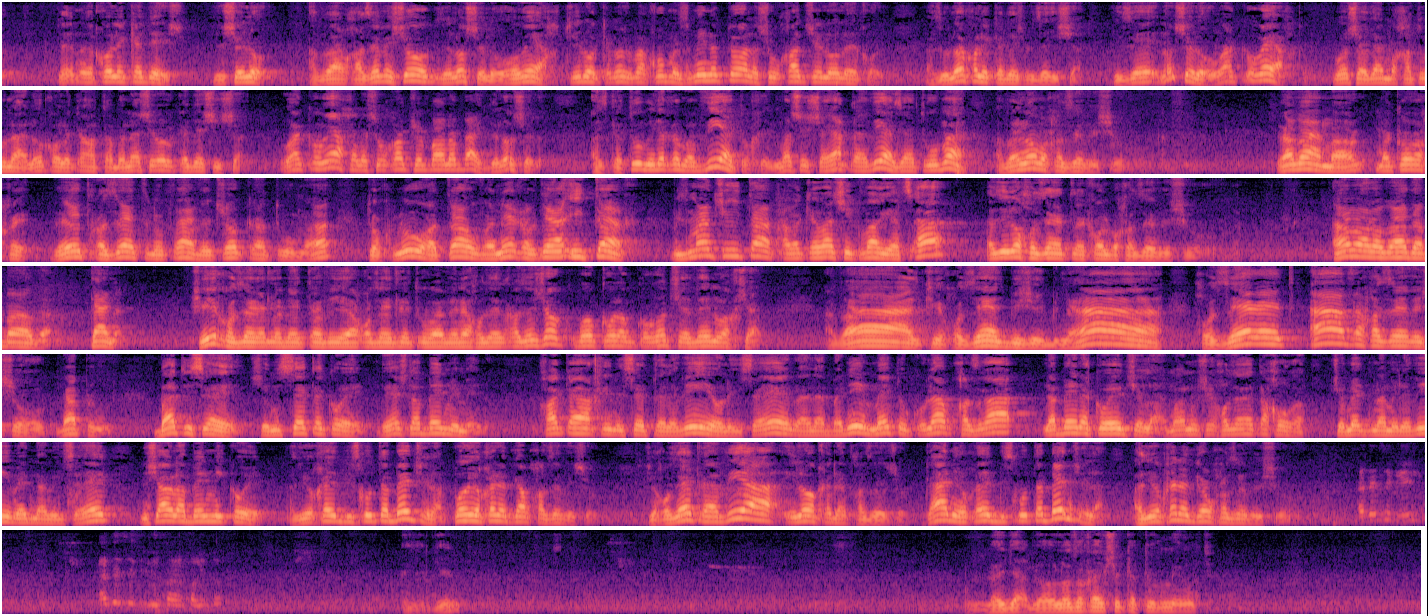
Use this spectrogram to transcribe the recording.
כן, הוא יכול לקדש, זה שלו. אבל חזה ושוק זה לא שלו, הוא אורח. כאילו הקדוש ברוך הוא מזמין אותו על השולחן שלו לאכול. אז הוא לא יכול לקדש בזה אישה, כי זה לא שלו, הוא רק אורח. כמו שאדם בחתונה לא יכול לקחת את המנה שלו לקדש אישה. הוא רק אורח על השולחן של בעל הבית, זה לא שלו. אז כתוב מלחם אביה תאכל, מה ששייך לאביה זה התרומה, אבל לא מחזה ושוק. רבא אמר, מקור אחר, ואת חזה התנופה ואת שוק התרומה תאכלו אתה ובניך ותראה איתך, בזמן שהיא איתך, אבל כיוון שהיא כבר יצאה, אז היא לא חוזרת לאכול בחזה ושוק. אמר רב עדה באבא, תנא, כשהיא חוזרת לבית אביה, חוזרת לתרומה ואינה חוזרת לחזה שוק, כמו כל המקורות שהבאנו עכשיו. אבל כשהיא חוזרת בשביל בנה, חוזרת אף החזה ושוק. מה הפירוש? בת ישראל שנישאת לכהן ויש לה בן ממנו, אחר כך היא נישאת ללוי או לישראל, והבנים מתו כולם, חזרה לבן הכהן שלה. אמרנו שהיא חוזרת אחורה. כשמת בנה מלוי, מת בנה מישראל, נשאר לה בן מכהן. אז היא אוכלת בזכות הבן שלה, פה היא אוכלת גם חזה. כשהיא חוזרת לאביה, היא לא אוכלת חזה ושוק. כאן היא אוכלת בזכות הבן שלה, אז היא אוכלת גם חזה ושוק. עד איזה גיל? עד איזה גיל היא יכולה לאכול איתו? איזה גיל? לא יודע, לא, לא זוכר שכתוב מיעוט.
